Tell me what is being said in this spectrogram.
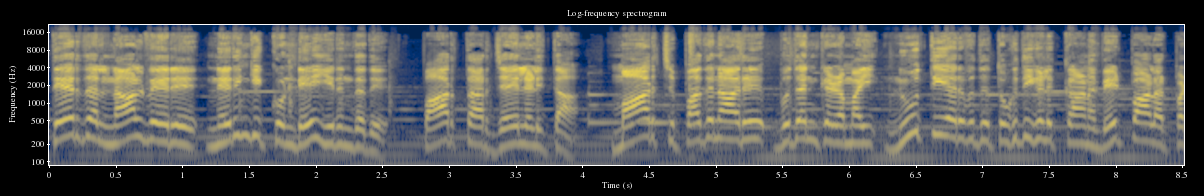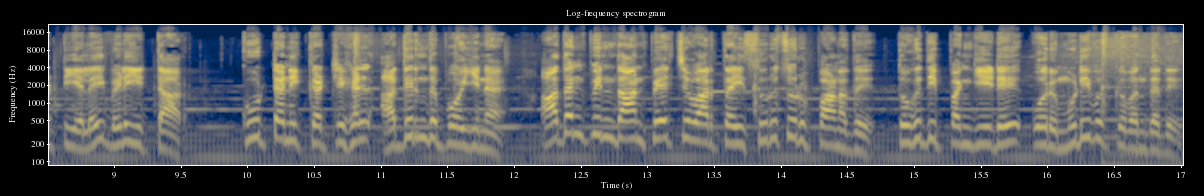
தேர்தல் நாள் வேறு நெருங்கிக் கொண்டே இருந்தது. பார்த்தார் ஜெயலலிதா. மார்ச் பதினாறு புதன்கிழமை நூத்தி அறுபது தொகுதிகளுக்கான வேட்பாளர் பட்டியலை வெளியிட்டார். கூட்டணி கட்சிகள் அதிர்ந்து போயின. அதன்பின் தான் பேச்சுவார்த்தை சுறுசுறுப்பானது. தொகுதி பங்கீடு ஒரு முடிவுக்கு வந்தது.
